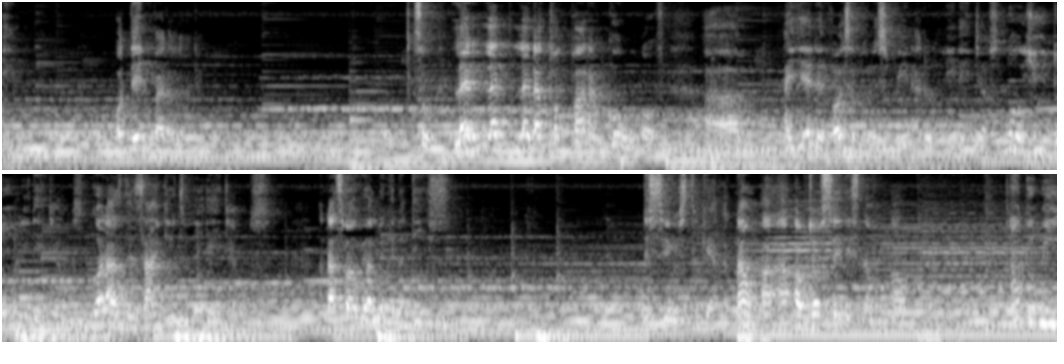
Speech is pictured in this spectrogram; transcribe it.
him, ordained by the Lord. So let, let, let that part and go of um, I hear the voice of the Holy Spirit, I don't need angels. No, you do need angels. God has designed you to need angels. And that's why we are looking at this this series together. Now, I, will just say this now. Um, how do we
